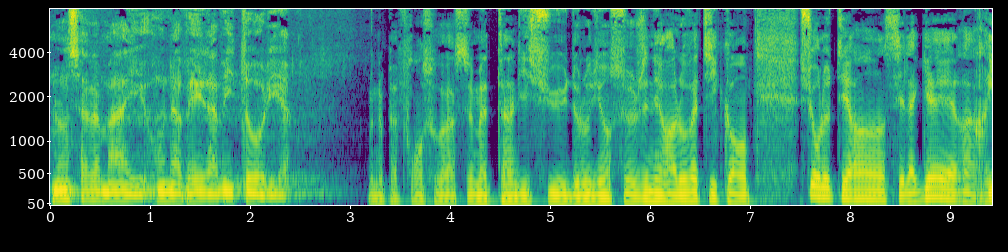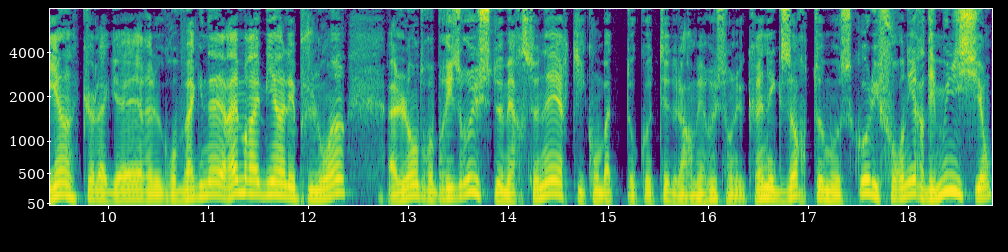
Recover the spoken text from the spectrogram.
non sarà mai una vera vittoria. Le pape François, ce matin, l'issue de l'audience générale au Vatican. Sur le terrain, c'est la guerre, rien que la guerre, et le groupe Wagner aimerait bien aller plus loin. L'entreprise russe de mercenaires qui combattent aux côtés de l'armée russe en Ukraine exhorte Moscou à lui fournir des munitions,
